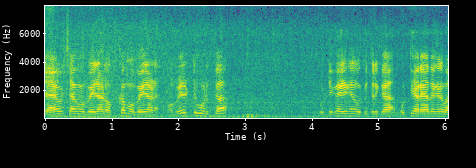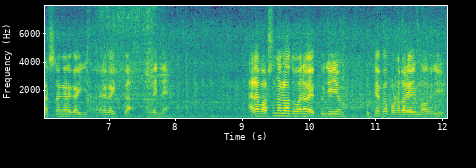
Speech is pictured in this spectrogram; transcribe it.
ചായ കുടിച്ചാൽ മൊബൈലാണ് ഒക്കെ മൊബൈലാണ്. മൊബൈൽ ഇട്ട് കൊടുക്കുക കുട്ടിക്ക് അതിലിങ്ങനെ കുട്ടി അറിയാതെ ഇങ്ങനെ ഭക്ഷണം ഇങ്ങനെ കഴി അങ്ങനെ കഴിക്കുക അതന്നെ അല്ല ഭക്ഷണം നല്ല തോനെ വയ്ക്കും ചെയ്യും. കുട്ടിയൊക്കെ പുണതലയും മാറും ചെയ്യും.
